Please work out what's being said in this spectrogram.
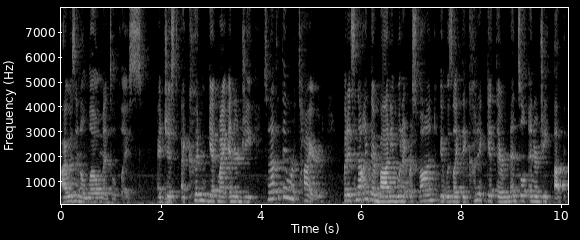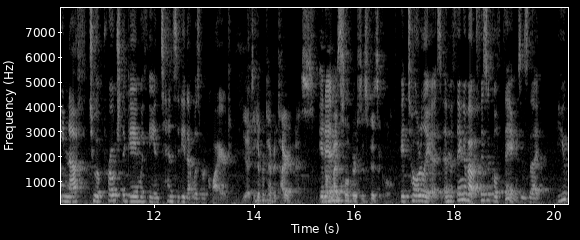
I was in a low mental place. I hmm. just I couldn't get my energy. So not that they weren't tired, but it's not like their body wouldn't respond. It was like they couldn't get their mental energy up enough to approach the game with the intensity that was required. Yeah, it's a different type of tiredness. It is. mental versus physical. It totally is. And the thing about physical things is that you,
